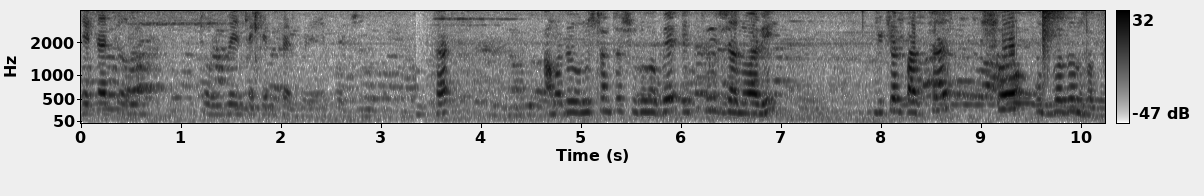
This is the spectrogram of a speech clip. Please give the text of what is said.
যেটা চল চলবে সেকেন্ড ফেব্রুয়ারি পর্যন্ত। আমাদের অনুষ্ঠানটা শুরু হবে একত্রিশ জানুয়ারি, বিকেল পাঁচটায়। শো উদ্বোধন হবে।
